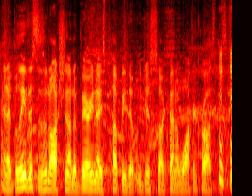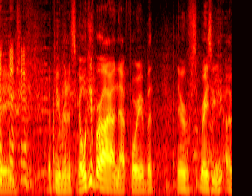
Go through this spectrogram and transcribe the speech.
And I believe this is an auction on a very nice puppy that we just saw kind of walk across the stage a few minutes ago. We'll keep our eye on that for you, but they're raising a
